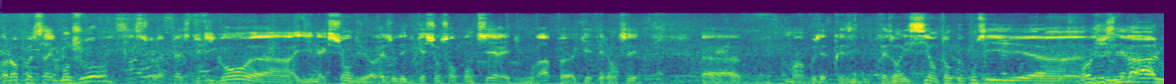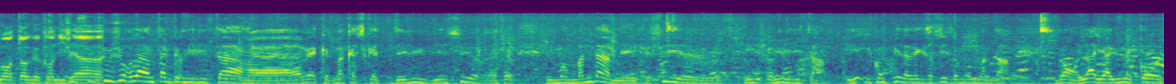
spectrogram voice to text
Roland Fossac, bonjour. Ici sur la place du Vigan, il y a une action du réseau d'éducation sans frontières et du MRAP euh, qui a été lancée. Euh, vous êtes présent ici en tant que conseiller euh, oh, général ou en tant que candidat Je suis toujours là en tant que militant, euh, avec ma casquette d'élu bien sûr, de mon mandat, mais je suis, un militant, y, compris dans l'exercice de mon mandat. Bon, là il y a une cause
